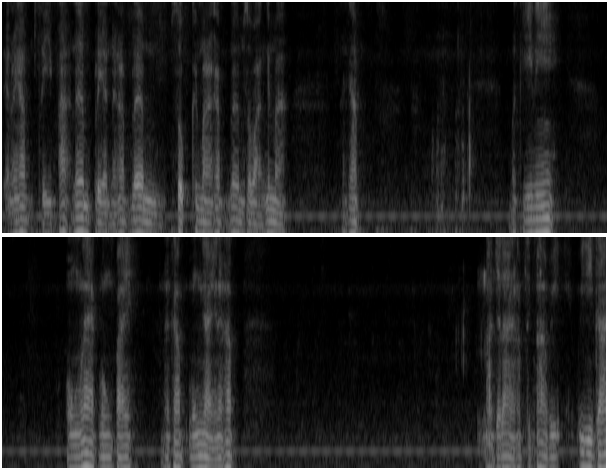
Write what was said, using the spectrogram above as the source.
เห็นไหมครับ สีพระเริ่มเปลี่ยนนะครับ เริ่มสุกขึ้นมาครับ เริ่มสว่างขึ้นมานะครับ เมื่อกี้นี้ องค์แรกลงไปนะครับ องค์ใหญ่นะครับ น่าจะได้นะครับสิบห้าวิวิธีการ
